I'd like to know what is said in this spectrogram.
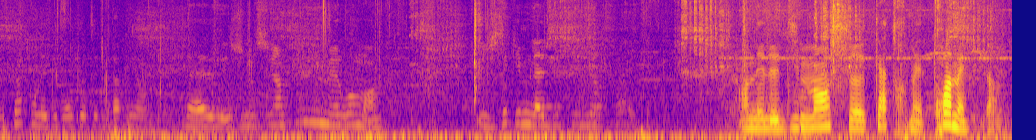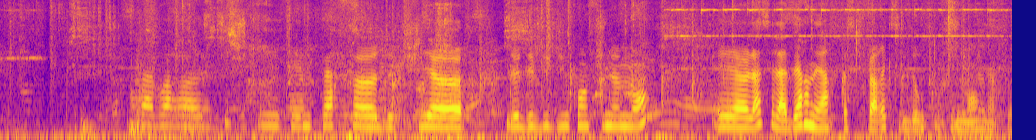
J'espère qu'on est du bon côté de la rue. Hein. Bah, je me souviens plus du numéro moi. Je sais qu'il me l'a dit plusieurs fois. On est le dimanche 4 mai, 3 mai. Pardon. On va voir euh, Stitch qui fait une perf euh, depuis euh, le début du confinement. Et euh, là, c'est la dernière parce qu'il paraît que c'est le donc confinement bientôt.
